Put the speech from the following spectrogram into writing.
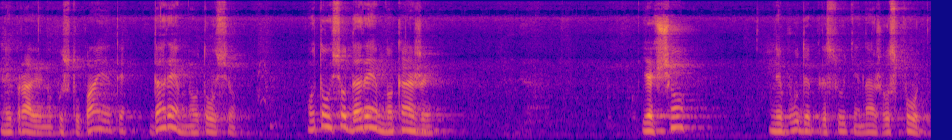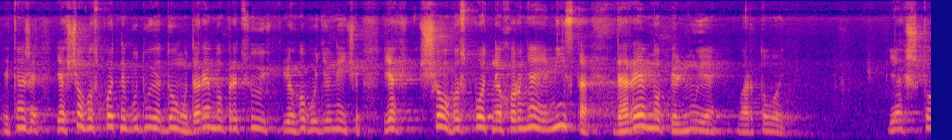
неправильно поступаєте, даремно ото все. Ото все даремно каже, якщо не буде присутній наш Господь. І каже, якщо Господь не будує дому, даремно працюють його будівничі. Якщо Господь не охороняє міста, даремно пильнує вартовий. Якщо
